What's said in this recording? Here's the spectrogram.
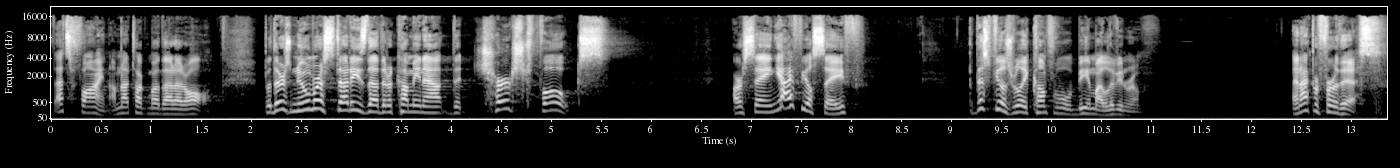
that's fine. I'm not talking about that at all. But there's numerous studies that are coming out that churched folks are saying, yeah, I feel safe, but this feels really comfortable to be in my living room. And I prefer this.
